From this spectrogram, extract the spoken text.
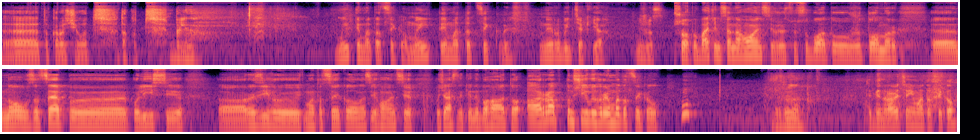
Е, то коротше, от так от, блін. Мийте мотоцикл, мийте мотоцикли. Не робіть як я. Ужас. Що, побачимося на гонці. Вже цю суботу в Житомир е, ноу зацеп е, по лісі. е, Розігрують мотоцикл на цій гонці. Учасників небагато, а раптом ще й виграє мотоцикл. Хм. Дружина, тобі подобається мій мотоцикл? Так.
